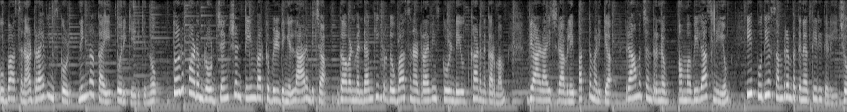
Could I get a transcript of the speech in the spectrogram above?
ഉപാസന ഡ്രൈവിംഗ് സ്കൂൾ നിങ്ങൾക്കായി ഒരുക്കിയിരിക്കുന്നു. Thozhuppadam road junction team work ബിൽഡിംഗിൽ ആരംഭിച്ച ഗവൺമെന്റ് അംഗീകൃത ഉപാസന ഡ്രൈവിംഗ് സ്കൂളിന്റെ ഉദ്ഘാടന കർമ്മം വ്യാഴാഴ്ച രാവിലെ പത്ത് മണിക്ക് രാമചന്ദ്രനും അമ്മ വിലാസിനിയും ഈ പുതിയ സംരംഭത്തിന് തിരി തെളിയിച്ചു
